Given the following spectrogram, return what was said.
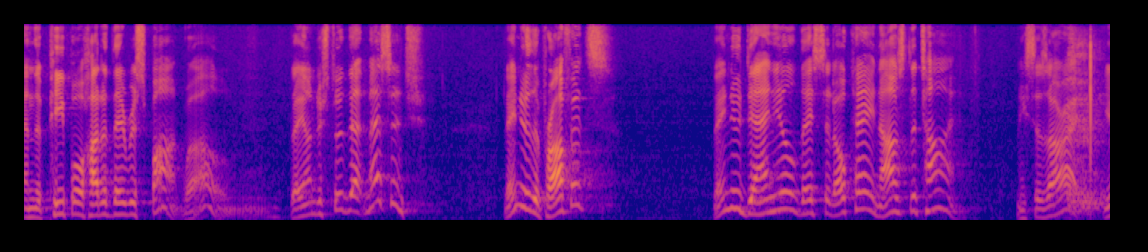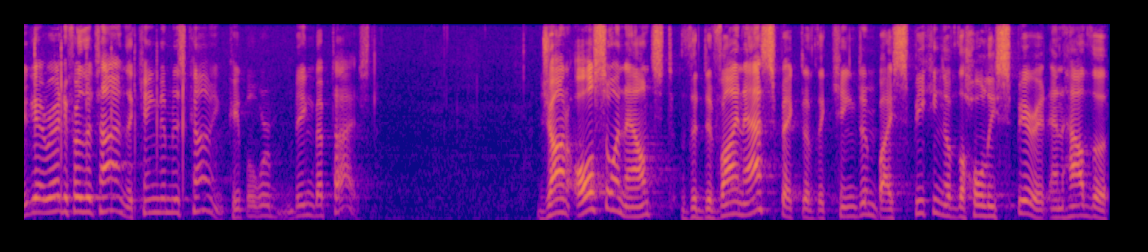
And the people, how did they respond? Well, they understood that message. They knew the prophets. They knew Daniel. They said, okay, now's the time. And he says, all right, you get ready for the time. The kingdom is coming. People were being baptized. John also announced the divine aspect of the kingdom by speaking of the Holy Spirit and how the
